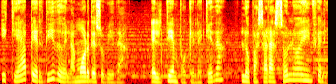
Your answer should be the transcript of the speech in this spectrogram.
y que ha perdido el amor de su vida. El tiempo que le queda lo pasará solo e infeliz.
